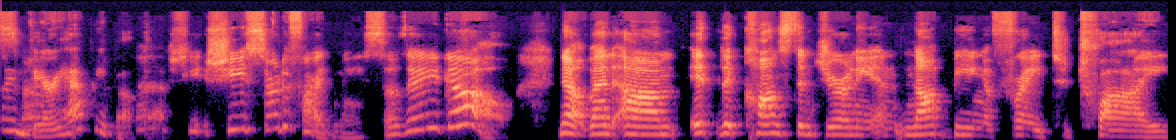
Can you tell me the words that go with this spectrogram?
it's, I'm very happy about that. she she certified me so there you go no but um it the constant journey and not being afraid to try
